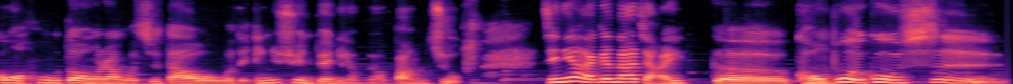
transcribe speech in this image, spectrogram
跟我互动，让我知道我的音讯对你有没有帮助。今天来跟大家讲一个恐怖的故事，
